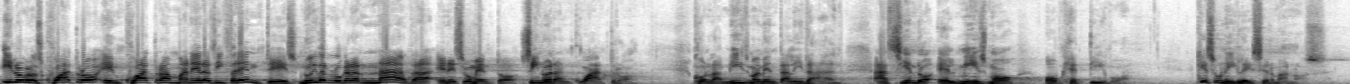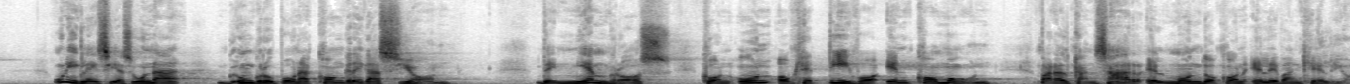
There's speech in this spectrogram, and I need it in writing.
Y luego los cuatro en cuatro maneras diferentes no iban a lograr nada en ese momento, sino eran cuatro, con la misma mentalidad, haciendo el mismo objetivo. ¿Qué es una iglesia, hermanos? Una iglesia es una, un grupo, una congregación de miembros con un objetivo en común para alcanzar el mundo con el Evangelio.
